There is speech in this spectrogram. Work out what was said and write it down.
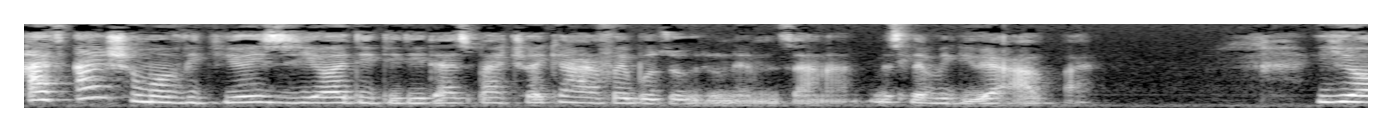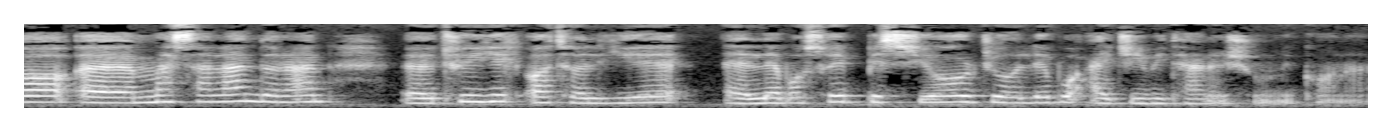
قطعا شما ویدیوی زیادی دیدید از بچه که حرفای بزرگی رو نمی‌زنن مثل ویدیوی اول. یا مثلا دارن توی یک آتالیه لباس های بسیار جالب و عجیبی تنشون می‌کنن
